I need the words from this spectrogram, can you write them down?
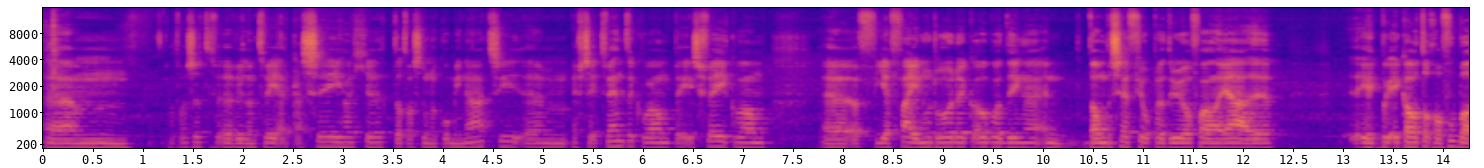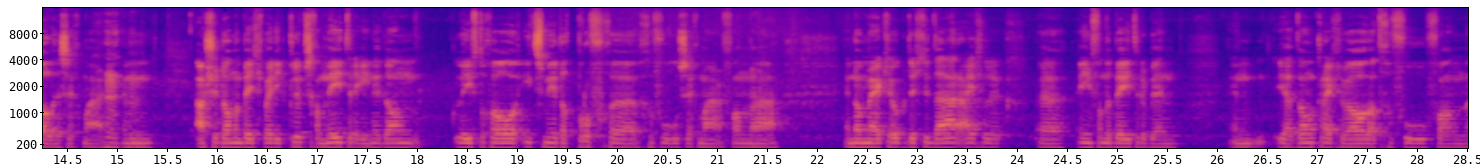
ehm, wat was het? Eh, Willem II RKC had je. Dat was toen een combinatie. Ehm, FC Twente kwam, PSV kwam. Eh, via Feyenoord hoorde ik ook wat dingen. En dan besef je op het duur van, ja, eh, ik, ik kan toch wel voetballen, zeg maar. en als je dan een beetje bij die clubs gaat meetrainen, dan leeft toch wel iets meer dat profgevoel, zeg maar. Van, en dan merk je ook dat je daar eigenlijk een van de betere bent. En ja, dan krijg je wel dat gevoel van,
